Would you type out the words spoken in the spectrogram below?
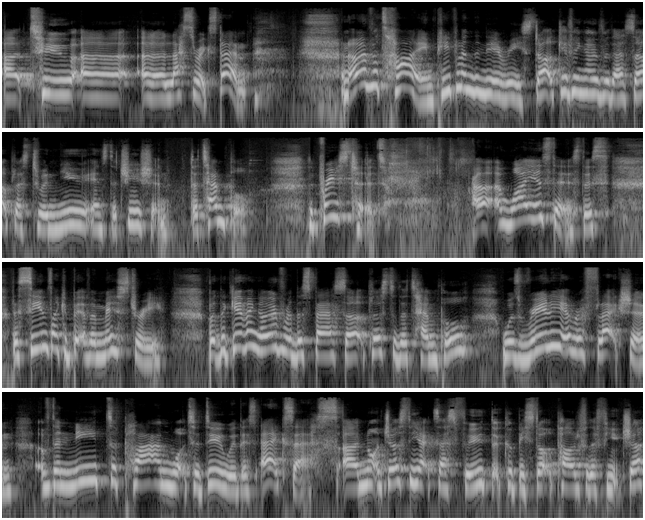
uh, to uh, a lesser extent. And over time, people in the Near East start giving over their surplus to a new institution, the temple, the priesthood. Uh, and why is this? this? This seems like a bit of a mystery, but the giving over of the spare surplus to the temple was really a reflection of the need to plan what to do with this excess. Uh, not just the excess food that could be stockpiled for the future,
